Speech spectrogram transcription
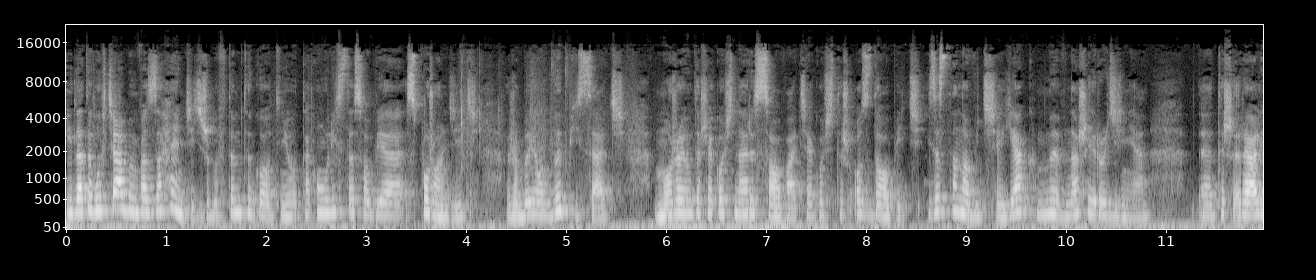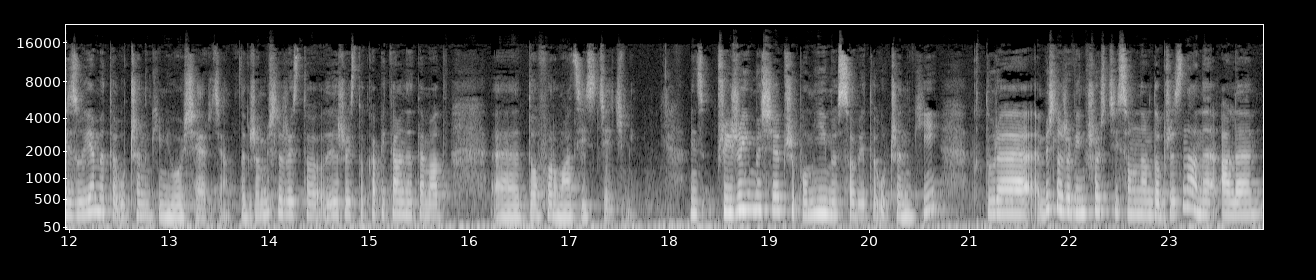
I dlatego chciałabym Was zachęcić, żeby w tym tygodniu taką listę sobie sporządzić, żeby ją wypisać, może ją też jakoś narysować, jakoś też ozdobić i zastanowić się, jak my w naszej rodzinie e, też realizujemy te uczynki miłosierdzia. Także myślę, że jest to, że jest to kapitalny temat e, do formacji z dziećmi. Więc przyjrzyjmy się, przypomnijmy sobie te uczynki, które myślę, że w większości są nam dobrze znane, ale,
